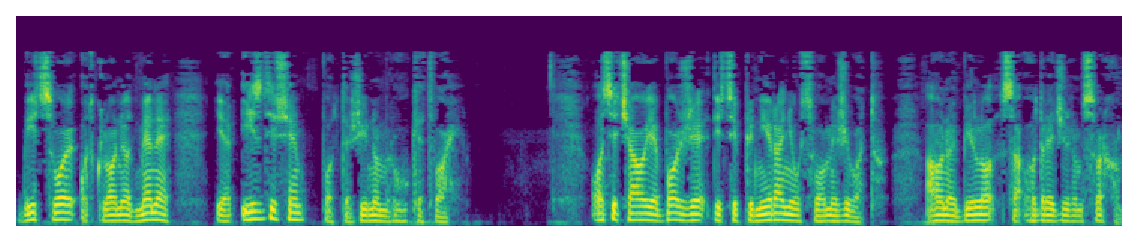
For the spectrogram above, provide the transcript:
Bit svoj otkloni od mene, jer izdišem pod težinom ruke tvoje. Osjećao je Bože discipliniranje u svome životu, a ono je bilo sa određenom svrhom.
